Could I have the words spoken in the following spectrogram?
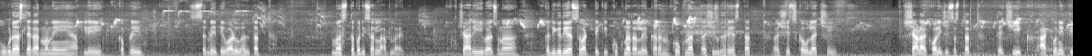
उघडं असल्याकारणाने आपले कपडे सगळे ते वाळू घालतात. मस्त परिसर लाभला आहे चारही बाजूनं कधी कधी असं वाटते की कोकणात आलो आहे कारण कोकणात अशीच घरे असतात असेच कौलाचे शाळा कॉलेजेस असतात त्याची एक आठवण येते.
